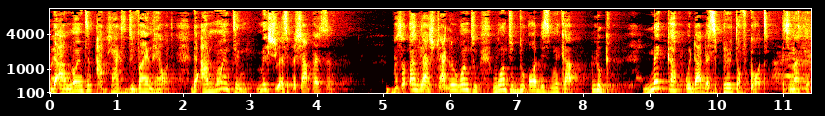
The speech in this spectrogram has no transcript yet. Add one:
The anointing attracts divine health. The anointing makes you a special person. But sometimes we are struggling, we want to, we want to do all this makeup. Look, makeup without the Spirit of God is nothing.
